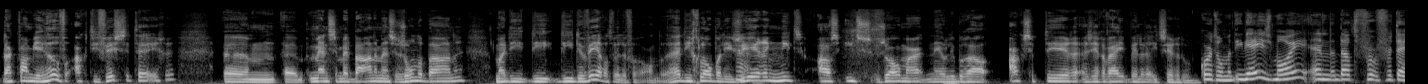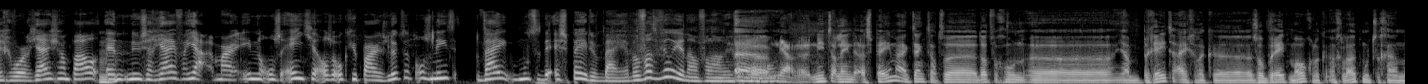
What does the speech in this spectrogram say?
daar kwam je heel veel activisten tegen. Ehm, eh, mensen met banen, mensen zonder banen. Maar die, die, die de wereld willen veranderen. Hè. Die globalisering niet als iets zomaar neoliberaal accepteren en zeggen wij willen er iets tegen doen. Kortom, het idee is mooi en dat ver vertegenwoordig jij, Jean-Paul. Mhm. En nu zeg jij van ja, maar in ons eentje als occupiers lukt het ons niet. Wij moeten de SP erbij hebben. Wat wil je dan van Harry van Eh, Bommel? ja, eh, niet alleen de SP, maar ik denk dat we, dat we gewoon eh, ja, breed eigenlijk, eh, zo breed mogelijk, een geluid moeten gaan,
